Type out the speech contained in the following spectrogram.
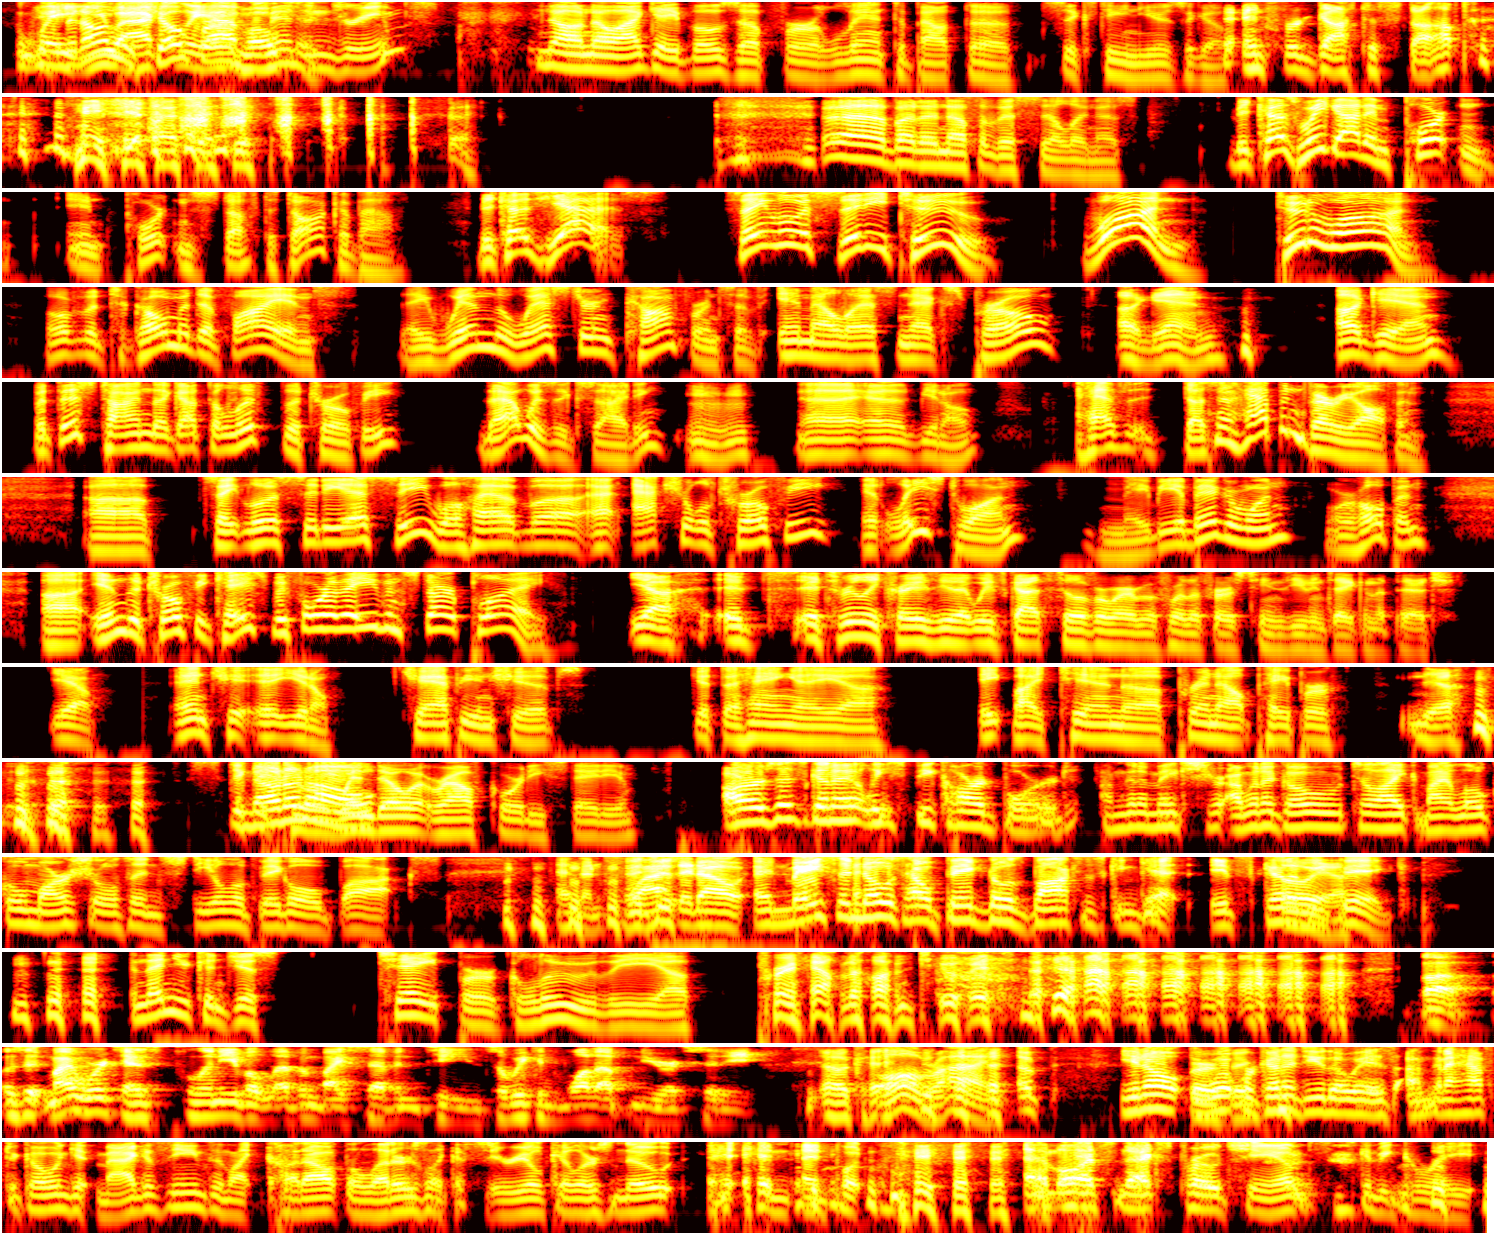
Wait, you actually have hopes and dreams? No, no, I gave those up for Lent about uh, 16 years ago. And forgot to stop. uh, but enough of this silliness. Because we got important important stuff to talk about. Because, yes, St. Louis City 2 won 2 to 1 over the Tacoma Defiance. They win the Western Conference of MLS Next Pro. Again. Again. But this time they got to lift the trophy. That was exciting. Mm-hmm. Uh, uh, you know, have, it doesn't happen very often. Uh, St. Louis City SC will have uh, an actual trophy, at least one, maybe a bigger one. We're hoping uh, in the trophy case before they even start play. Yeah, it's it's really crazy that we've got silverware before the first team's even taken the pitch. Yeah, and cha- uh, you know championships get to hang a uh, eight by ten uh, printout paper. Yeah, stick no, it to no, a no. window at Ralph Korte Stadium. Ours is gonna at least be cardboard. I'm gonna make sure I'm gonna go to like my local Marshalls and steal a big old box and then flatten just, it out. And Mason knows how big those boxes can get. It's gonna oh, be yeah. big. and then you can just tape or glue the uh, printout onto it. uh, it? My work has plenty of 11 by 17, so we can one up New York City. Okay. All right. You know Perfect. what we're gonna do though is I'm gonna have to go and get magazines and like cut out the letters like a serial killer's note and and put MLS Next Pro Champs. It's gonna be great.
